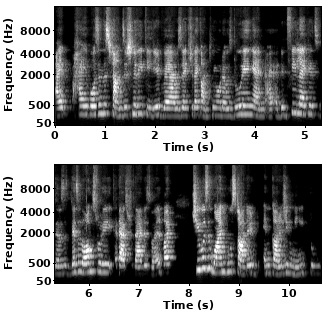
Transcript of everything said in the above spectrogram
I I was in this transitionary period where I was like, should I continue what I was doing? And I, I didn't feel like it. So there's a, there's a long story attached to that as well, but she was the one who started encouraging me to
